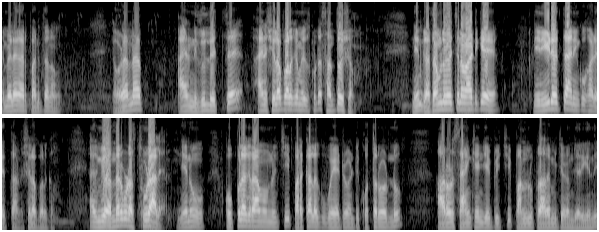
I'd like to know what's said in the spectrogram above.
ఎమ్మెల్యే గారి పనితనం ఎవడన్నా ఆయన నిధులు తెచ్చితే ఆయన శిలాపలకం వేసుకుంటే సంతోషం. నేను గతంలో తెచ్చిన వాటికే నేను ఈడెత్తే ఆయన ఇంకొకటి ఎత్తాను శిలాపలకం అది మీరు అందరూ కూడా చూడాలి. నేను కొప్పుల గ్రామం నుంచి పరకాలకు పోయేటువంటి కొత్త రోడ్ను ఆ రోడ్డు శాంక్షన్ చేపించి పనులు ప్రారంభించడం జరిగింది.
